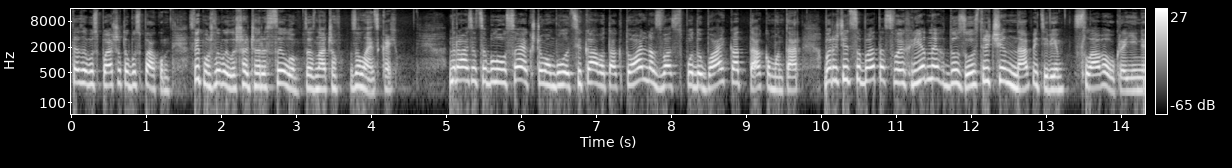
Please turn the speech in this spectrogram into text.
та забезпечити безпеку. Світ можливий лише через силу, зазначив Зеленський. Наразі це було усе. Якщо вам було цікаво та актуально, з вас сподобайка та коментар. Бережіть себе та своїх рідних. До зустрічі на ПІТІВІ. Слава Україні!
